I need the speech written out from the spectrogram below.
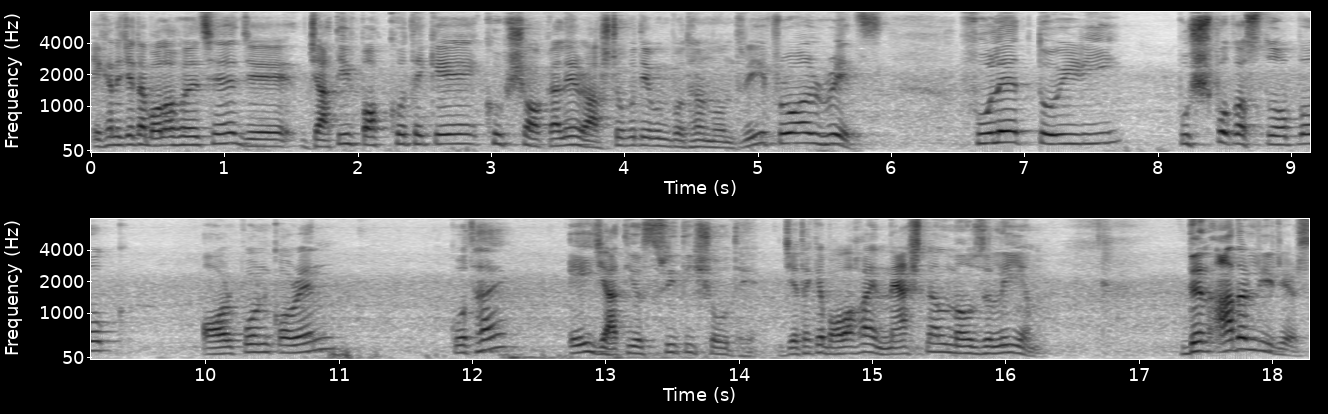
এখানে যেটা বলা হয়েছে যে জাতির পক্ষ থেকে খুব সকালে রাষ্ট্রপতি এবং প্রধানমন্ত্রী ফ্লোরাল রিটস ফুলের তৈরি পুষ্পকস্তবক অর্পণ করেন কোথায়? এই জাতীয় স্মৃতিসৌধে, যেটাকে বলা হয় ন্যাশনাল মৌজলিয়াম দেন আদার লিডার্স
